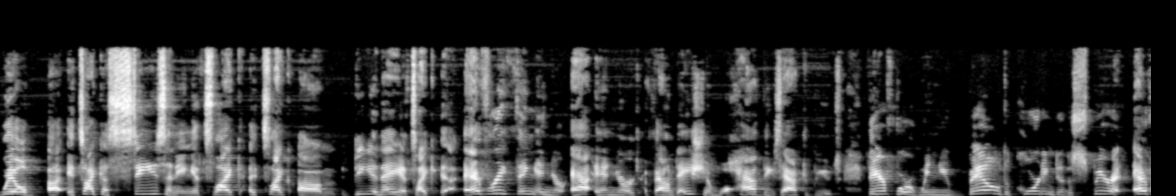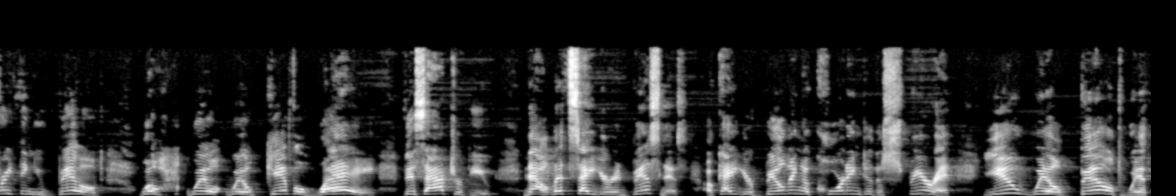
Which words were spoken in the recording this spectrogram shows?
will uh, it's like a seasoning it's like it's like um, dna it's like everything in your in your foundation will have these attributes therefore when you build according to the spirit everything you build will will will give away this attribute. Now let's say you're in business okay? You're building according to the spirit. You will build with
